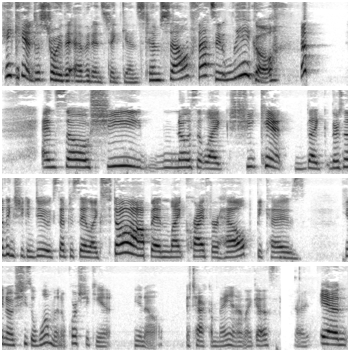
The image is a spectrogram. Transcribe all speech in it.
He can't destroy the evidence against himself. That's illegal. And so she knows that, like, she can't, like, there's nothing she can do except to say, like, stop and, like, cry for help because, you know, she's a woman. Of course she can't, you know, attack a man, I guess. Right. And,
